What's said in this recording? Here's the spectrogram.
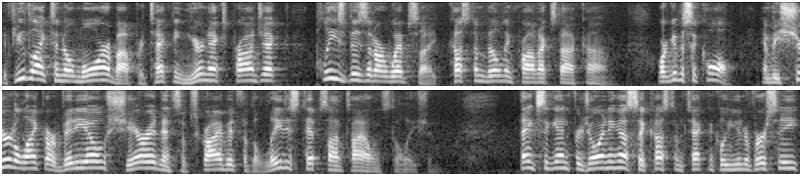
If you'd like to know more about protecting your next project, please visit our website, custombuildingproducts.com, or give us a call. And be sure to like our video, share it, and subscribe it for the latest tips on tile installation. Thanks again for joining us at Custom Technical University.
